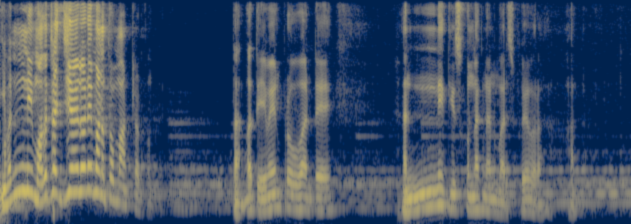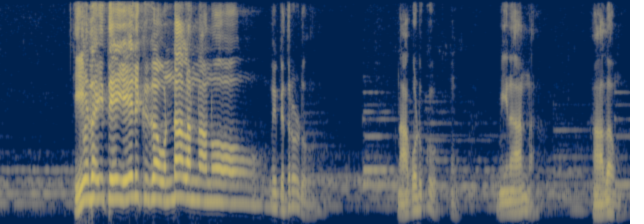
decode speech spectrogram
ఇవన్నీ మొదటి అధ్యాయంలోనే మనతో మాట్లాడుతుంటాయి. తర్వాత ఏమైనా ప్రభు అంటే అన్నీ తీసుకున్నాక నన్ను మర్చిపోయేవరా? ఏదైతే ఏలికగా ఉండాలన్నానో మీ పితరుడు నా కొడుకు మీ నాన్న ఆదాము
